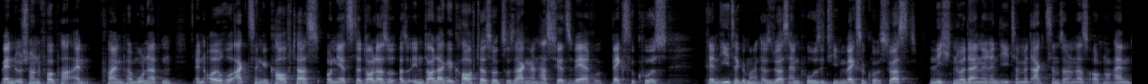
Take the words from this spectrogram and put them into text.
wenn du schon vor, paar, ein, vor ein paar Monaten in Euro Aktien gekauft hast und jetzt der Dollar so, also in Dollar gekauft hast sozusagen, dann hast du jetzt Wechselkurs Rendite gemacht. Also du hast einen positiven Wechselkurs. Du hast nicht nur deine Rendite mit Aktien, sondern hast auch noch einen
